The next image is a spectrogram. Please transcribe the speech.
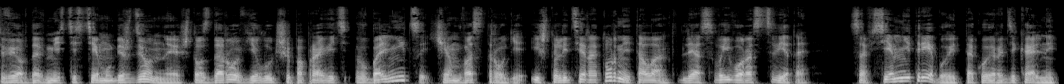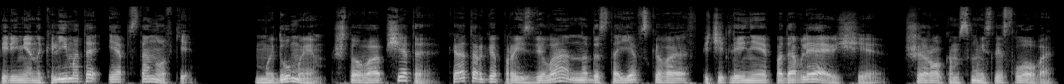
твердо вместе с тем убежденные, что здоровье лучше поправить в больнице, чем в Остроге, и что литературный талант для своего расцвета совсем не требует такой радикальной перемены климата и обстановки. Мы думаем, что вообще-то каторга произвела на Достоевского впечатление подавляющее, в широком смысле слова.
